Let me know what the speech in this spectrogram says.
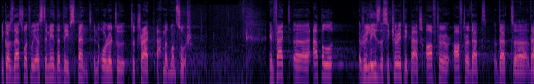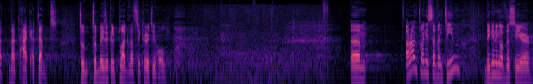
because that's what we estimate that they've spent in order to, to track Ahmed Mansoor. In fact, uh, Apple released a security patch after, after that, that, uh, that, that hack attempt to, to basically plug that security hole. Um, around 2017, beginning of this year,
